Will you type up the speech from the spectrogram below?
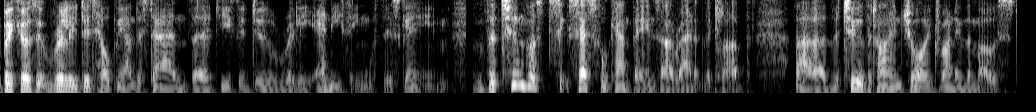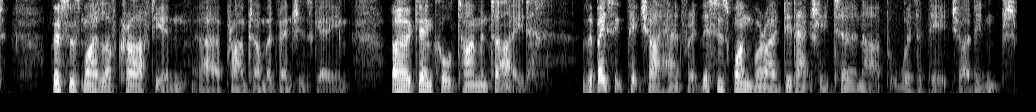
because it really did help me understand that you could do really anything with this game. The two most successful campaigns I ran at the club, uh, the two that I enjoyed running the most. This was my Lovecraftian uh, Primetime Adventures game, a game called Time and Tide. The basic pitch I had for it, this is one where I did actually turn up with a pitch. I didn't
